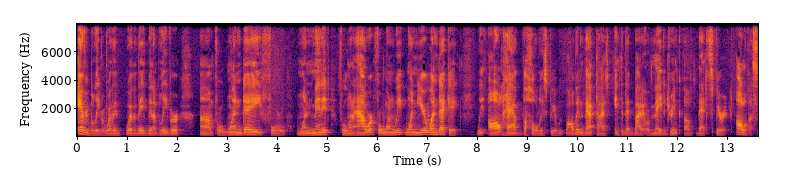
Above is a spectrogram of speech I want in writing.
Every believer, whether, whether they've been a believer um, for one day, for one minute, for one hour, for one week, one year, one decade. We all have the Holy Spirit. We've all been baptized into that body or made a drink of that Spirit, all of us.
